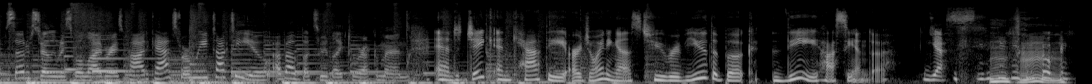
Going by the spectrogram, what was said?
Episode of Sterling Municipal Library's podcast, where we talk to you about books we'd like to recommend. And Jake and Kathy are joining us to review the book The Hacienda. Yes. Mm-hmm.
